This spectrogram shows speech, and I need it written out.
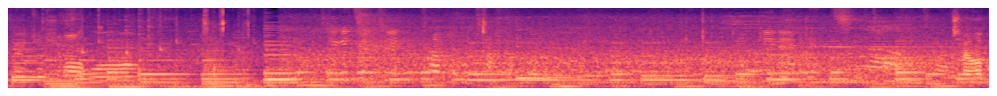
그래 조심하고 벤치. 장업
